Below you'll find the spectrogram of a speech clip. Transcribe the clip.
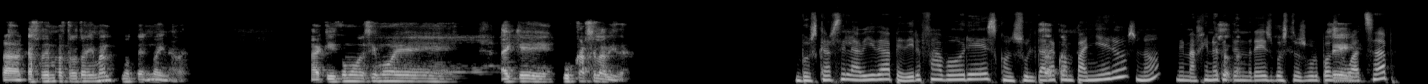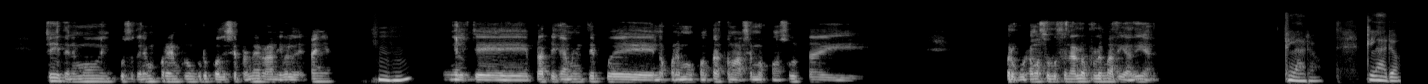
para casos de maltrato animal no, no hay nada. Aquí, como decimos, eh, hay que buscarse la vida. Buscarse la vida, pedir favores, consultar a compañeros, ¿no? Me imagino que tendréis vuestros grupos de WhatsApp. Sí, tenemos, incluso tenemos, por ejemplo, un grupo de seproneros a nivel de España, en el que prácticamente pues, nos ponemos en contacto, nos hacemos consultas y procuramos solucionar los problemas día a día. Claro, claro.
